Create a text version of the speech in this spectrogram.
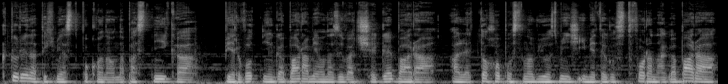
który natychmiast pokonał napastnika. Pierwotnie Gabara miał nazywać się Gebara, ale Toho postanowiło zmienić imię tego stwora na Gabara,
